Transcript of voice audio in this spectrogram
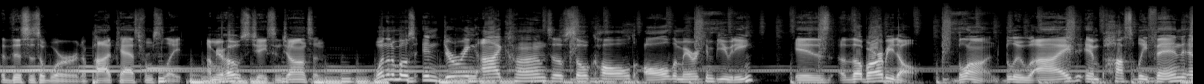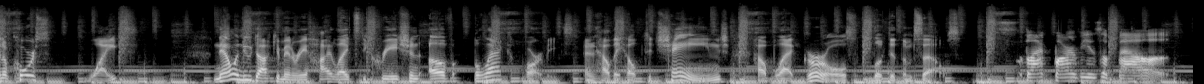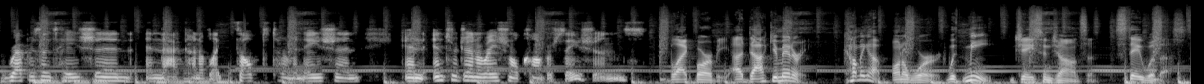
This is a Word, a podcast from Slate. I'm your host, Jason Johnson. One of the most enduring icons of so called all American beauty is the Barbie doll. Blonde, blue eyed, impossibly thin, and of course, white. Now, a new documentary highlights the creation of black Barbies and how they helped to change how black girls looked at themselves. Black Barbie is about representation and that kind of like self determination and intergenerational conversations. Black Barbie, a documentary coming up on a word with me, Jason Johnson. Stay with us.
